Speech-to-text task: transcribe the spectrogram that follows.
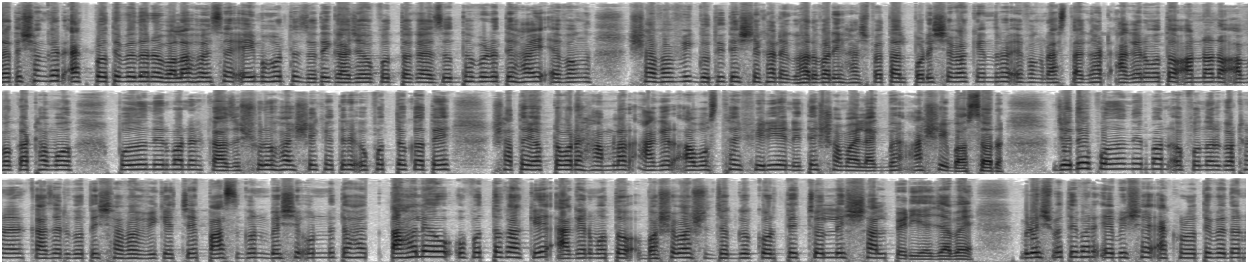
জাতিসংঘের এক প্রতিবেদনে বলা হয়েছে, এই মুহূর্তে যদি গাজা উপত্যকায় যুদ্ধবিরতি হয় এবং স্বাভাবিক গতিতে সেখানে ঘরবাড়ি, হাসপাতাল, পরিষেবা কেন্দ্র এবং রাস্তাঘাট আগের মতো অন্যান্য অবকাঠামো পুনর্নির্মাণের কাজ শুরু হয়, সেক্ষেত্রে উপত্যকাতে সাতই অক্টোবরে হামলার আগের অবস্থায় ফিরিয়ে নিতে সময় লাগবে আশি বছর। যদিও পুনর্নির্মাণ ও পুনর্গঠনের কাজের গতি স্বাভাবিকের চেয়ে পাঁচ গুণ বেশি উন্নীত হয়, তাহলেও উপত্যকাকে আগের মতো বসবাসযোগ্য করতে চল্লিশ সাল পেরিয়ে যাবে। বৃহস্পতিবার এ বিষয়ে এক প্রতিবেদন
